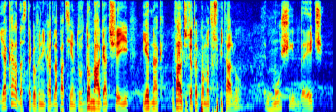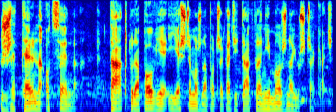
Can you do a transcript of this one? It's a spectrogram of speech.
Jaka rada z tego wynika dla pacjentów? Domagać się i jednak walczyć o tę pomoc w szpitalu? Musi być rzetelna ocena ta, która powie jeszcze można poczekać i ta, która nie można już czekać.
